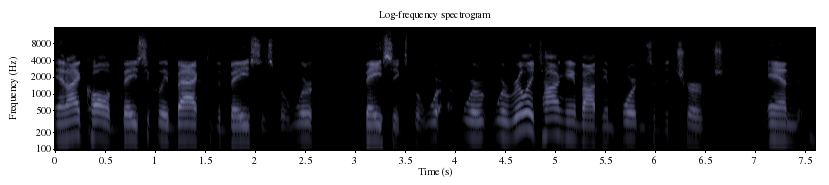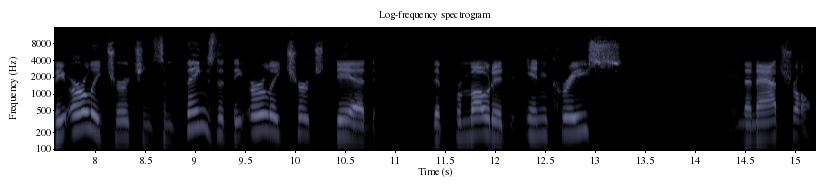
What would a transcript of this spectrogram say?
and I call it basically back to the basics, but we're basics, but we're, we're, we're really talking about the importance of the church and the early church and some things that the early church did that promoted increase in the natural,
